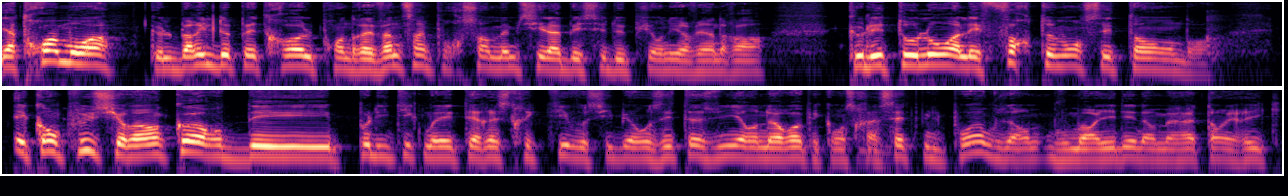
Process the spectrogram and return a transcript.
il y a trois mois, que le baril de pétrole prendrait 25%, même s'il a baissé depuis, on y reviendra, que les taux longs allaient fortement s'étendre, et qu'en plus il y aurait encore des politiques monétaires restrictives aussi bien aux États-Unis en Europe et qu'on serait à 7000 points, vous, vous m'auriez dit non mais attends Eric,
